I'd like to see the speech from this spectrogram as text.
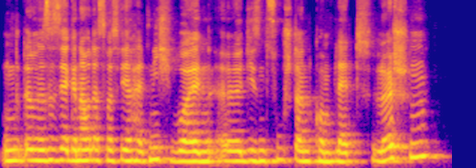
und das ist ja genau das, was wir halt nicht wollen, äh, diesen Zustand komplett löschen,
